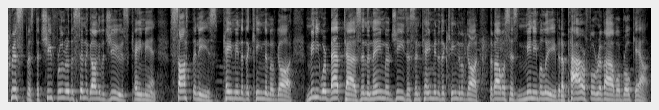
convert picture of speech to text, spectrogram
Crispus, the chief ruler of the synagogue of the Jews, came in. Sosthenes came into the kingdom of God. Many were baptized in the name of Jesus and came into the kingdom of God. The Bible says many believed, and a powerful revival broke out.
